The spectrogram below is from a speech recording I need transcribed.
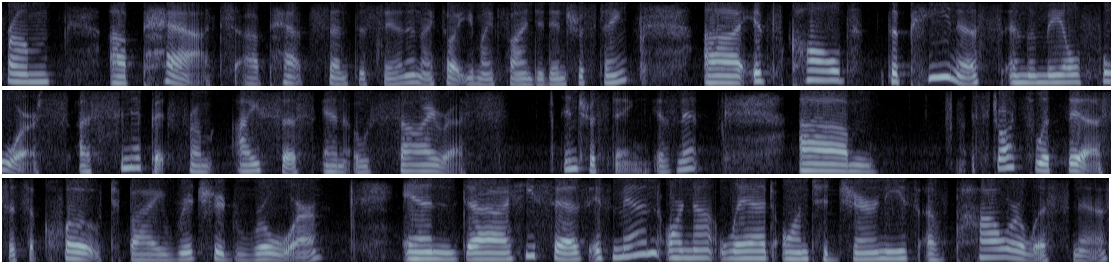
from uh, Pat. Uh, Pat sent this in, and I thought you might find it interesting. Uh, it's called The Penis and the Male Force, a snippet from Isis and Osiris. Interesting, isn't it? Um, starts with this. It's a quote by Richard Rohr, and uh, he says, "If men are not led onto journeys of powerlessness,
